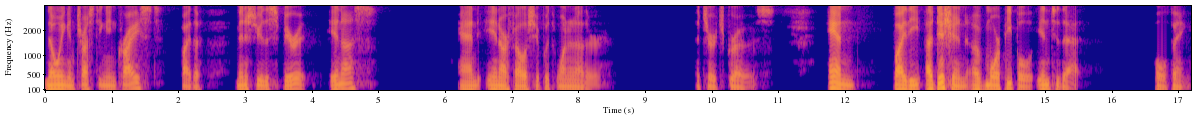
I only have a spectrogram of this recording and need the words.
knowing and trusting in Christ, by the ministry of the Spirit in us, and in our fellowship with one another. The church grows. And by the addition of more people into that whole thing.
